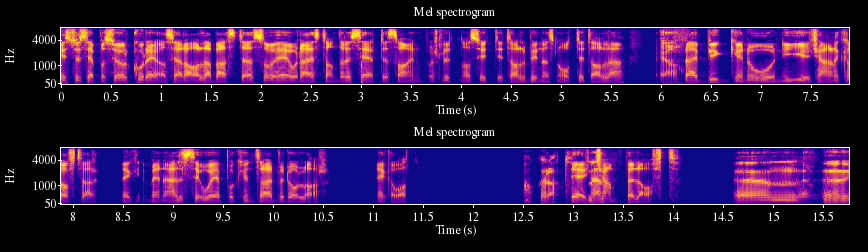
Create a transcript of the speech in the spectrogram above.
hvis du ser på Sør-Korea, så er det aller beste, så har jo de standardisert design på slutten av 70-tallet, begynnelsen av 80-tallet. Ja. De bygger nå nye kjernekraftverk med, med en LCOE på kun 30 dollar megawatten. Akkurat. Det er Men, kjempelavt. Um, uh,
